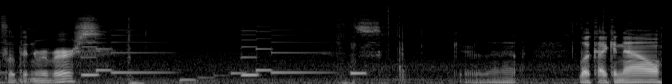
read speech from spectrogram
flip it in reverse. Look, I can now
